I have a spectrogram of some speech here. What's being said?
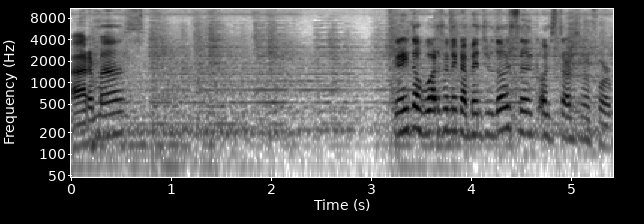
Armas. Necesito jugar Sonic Adventure 2 y All Stars Transform.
